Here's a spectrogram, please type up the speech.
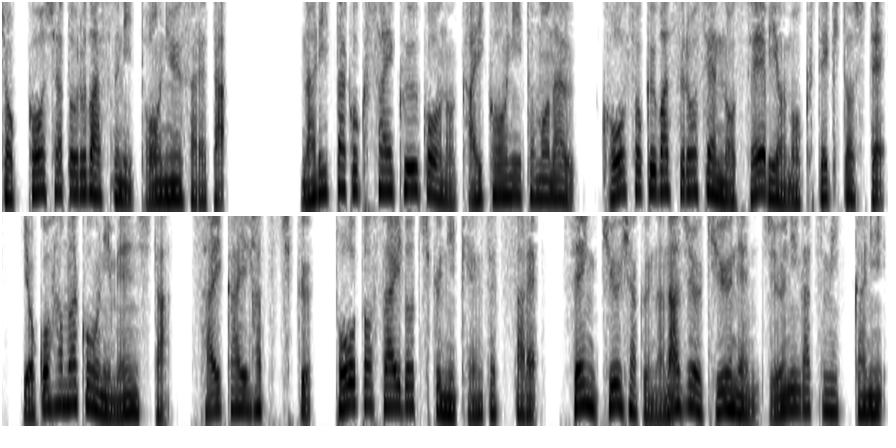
直行シャトルバスに投入された。成田国際空港の開港に伴う高速バス路線の整備を目的として横浜港に面した再開発地区、ポートサイド地区に建設され、1979年12月3日に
